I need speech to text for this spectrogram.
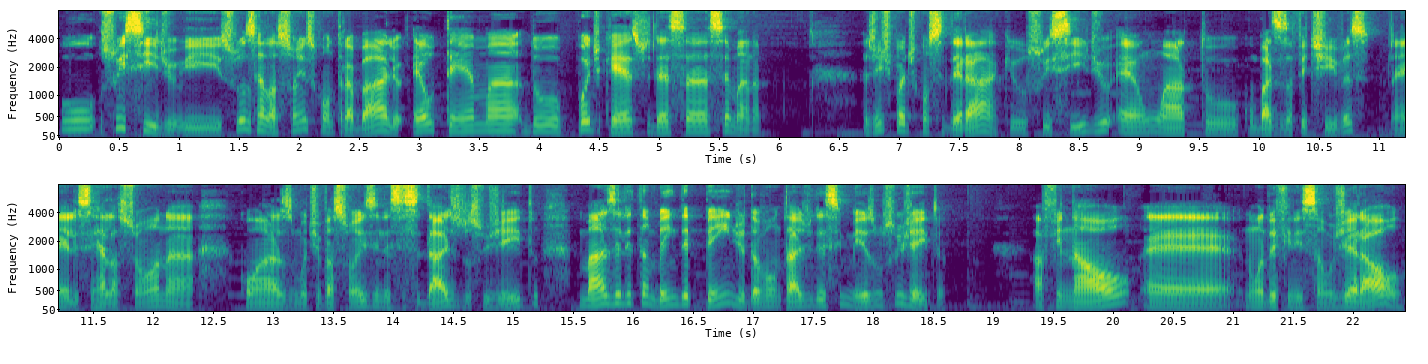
O suicídio e suas relações com o trabalho é o tema do podcast dessa semana. A gente pode considerar que o suicídio é um ato com bases afetivas, né? ele se relaciona com as motivações e necessidades do sujeito, mas ele também depende da vontade desse mesmo sujeito. Afinal, é, numa definição geral,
